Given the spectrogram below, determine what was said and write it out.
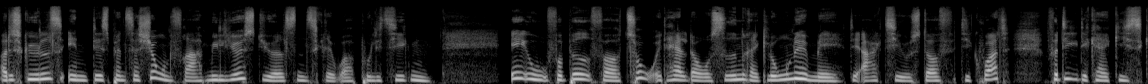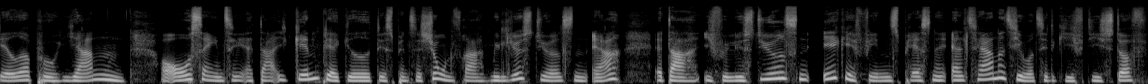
Og det skyldes en dispensation fra Miljøstyrelsen, skriver politikken. EU forbød for to et halvt år siden reglone med det aktive stof Diquat, fordi det kan give skader på hjernen. Og årsagen til, at der igen bliver givet dispensation fra Miljøstyrelsen er, at der ifølge styrelsen ikke findes passende alternativer til det giftige stof.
